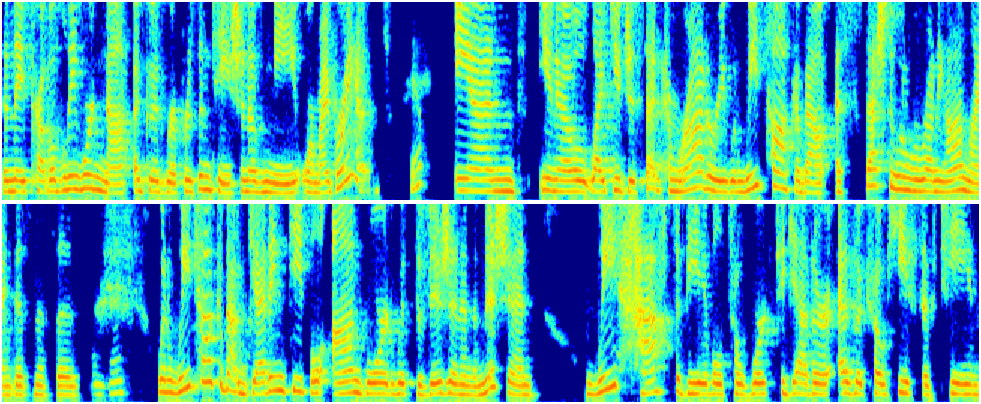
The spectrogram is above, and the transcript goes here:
then they probably were not a good representation of me or my brand. Yeah. And, you know, like you just said, camaraderie, when we talk about, especially when we're running online businesses, mm-hmm. when we talk about getting people on board with the vision and the mission, we have to be able to work together as a cohesive team.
